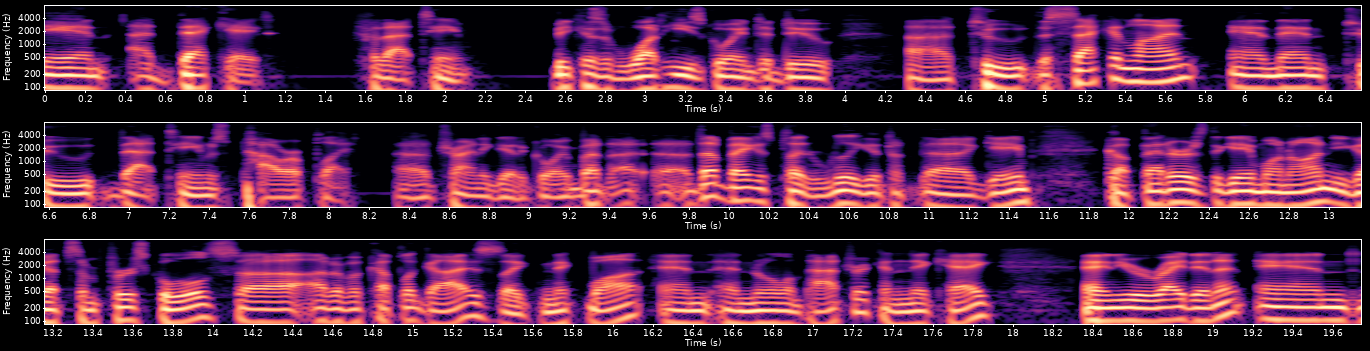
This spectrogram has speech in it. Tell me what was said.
in a decade for that team because of what he's going to do uh, to the second line and then to that team's power play. Uh, trying to get it going, but uh, uh, that Vegas played a really good uh, game. Got better as the game went on. You got some first goals uh, out of a couple of guys like Nick Waugh and and Nolan Patrick and Nick Hague, and you were right in it. And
